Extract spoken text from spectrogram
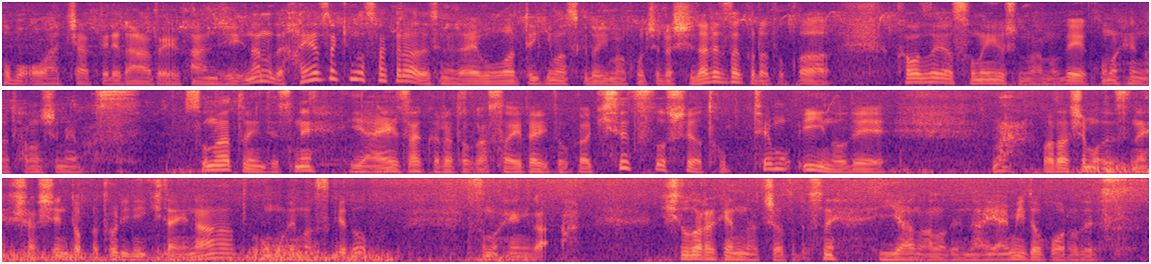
ほぼ終わっちゃってるかなという感じ。なので早咲きの桜はですねだいぶ終わっていきますけど今こちらしだれ桜とか川沿いはソメイヨシノなのでこの辺が楽しめます。その後にですね八重桜とか咲いたりとか季節としてはとってもいいのでまあ私もですね写真とか撮りに行きたいなと思いますけどその辺が人だらけになっちゃうとですね嫌なので悩みどころです。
